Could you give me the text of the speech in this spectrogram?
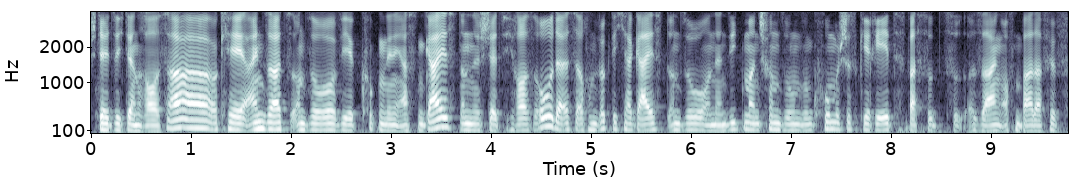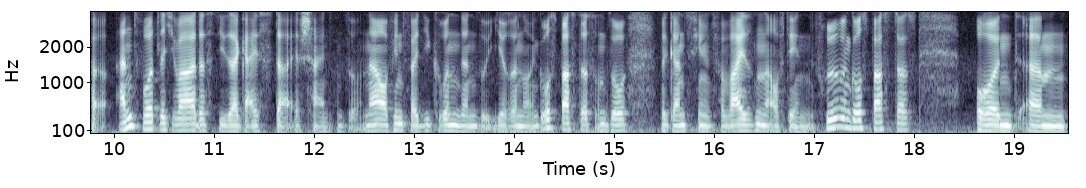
stellt sich dann raus, ah, okay, Einsatz und so, wir gucken den ersten Geist und dann stellt sich raus, oh, da ist auch ein wirklicher Geist und so und dann sieht man schon so, so ein komisches Gerät, was sozusagen offenbar dafür verantwortlich war, dass dieser Geist da erscheint und so. Na, auf jeden Fall, die gründen dann so ihre neuen Ghostbusters und so mit ganz vielen Verweisen auf den früheren Ghostbusters und ähm,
